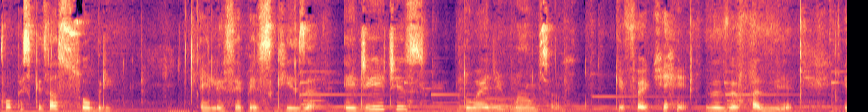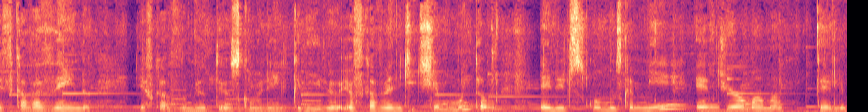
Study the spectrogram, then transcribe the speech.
vou pesquisar sobre. Ele você pesquisa edits do Ed Manson, que foi que às vezes eu fazia. Eu ficava vendo, eu ficava, meu Deus, como ele é incrível. Eu ficava vendo que tinha muita edits com a música Me and Your Mama dele.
